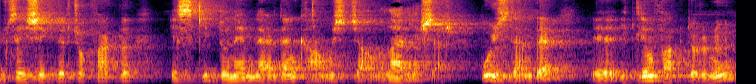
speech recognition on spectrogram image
yüzey şekilleri çok farklı. Eski dönemlerden kalmış canlılar yaşar. Bu yüzden de e, iklim faktörünün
